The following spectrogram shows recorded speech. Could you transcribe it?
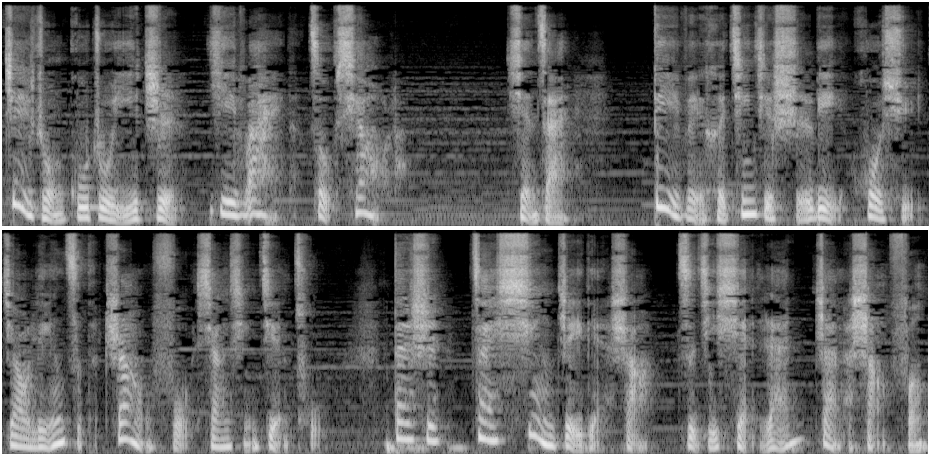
这种孤注一掷意外的奏效了。现在地位和经济实力或许叫玲子的丈夫相形见绌，但是在性这一点上，自己显然占了上风。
